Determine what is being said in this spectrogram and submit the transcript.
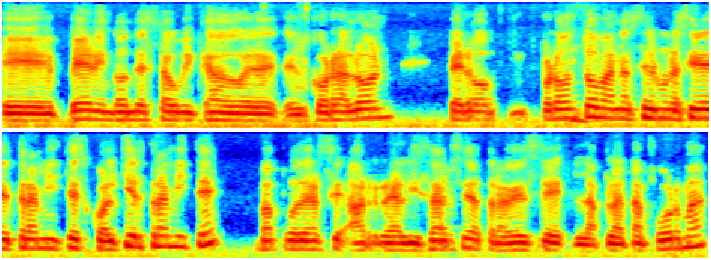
eh, ver en dónde está ubicado el, el, corralón, pero pronto van a hacer una serie de trámites. Cualquier trámite va a poderse a realizarse a través de la plataforma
